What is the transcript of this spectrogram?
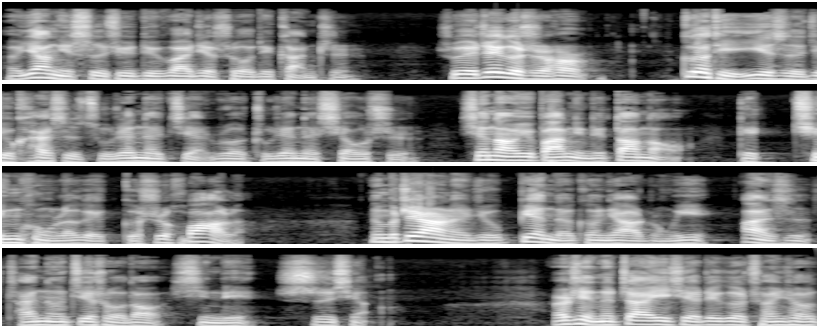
呃，让你失去对外界所有的感知。所以这个时候，个体意识就开始逐渐的减弱，逐渐的消失，相当于把你的大脑给清空了，给格式化了。那么这样呢，就变得更加容易暗示，才能接收到新的思想。而且呢，在一些这个传销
